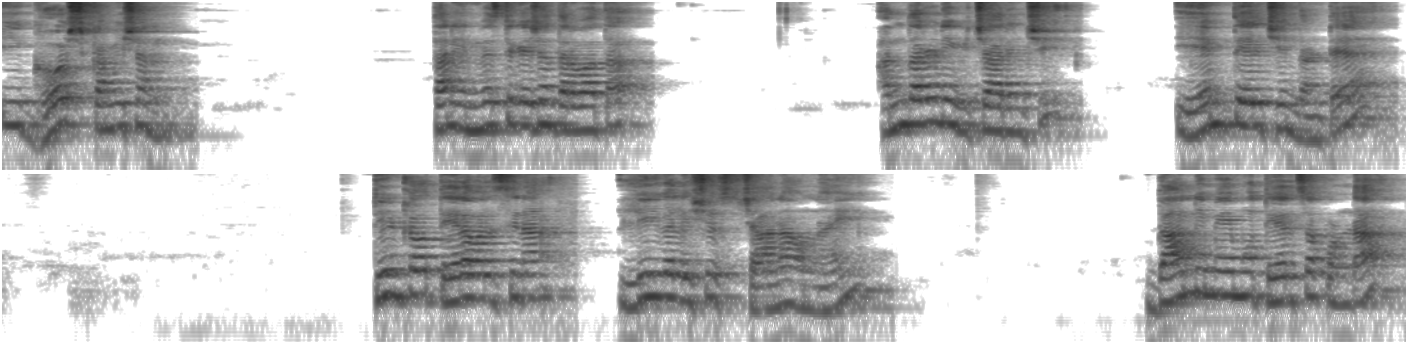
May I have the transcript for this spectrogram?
ఈ ఘోష్ కమిషన్ తన ఇన్వెస్టిగేషన్ తర్వాత అందరినీ విచారించి ఏం తేల్చిందంటే దీంట్లో తేలవలసిన లీగల్ ఇష్యూస్ చాలా ఉన్నాయి. దాన్ని మేము తేల్చకుండా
